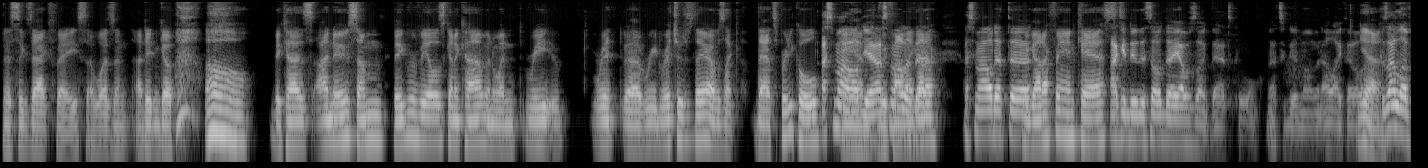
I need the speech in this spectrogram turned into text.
This exact face. I wasn't. I didn't go, oh, because I knew some big reveal was going to come, and when Reed, Reed, uh, Reed Richards was there, I was like, that's pretty cool. I smiled, And yeah, I smiled at that. our I smiled at the. we got our fan cast. I can do this all day. I was like, "That's cool. That's a good moment. I like that a lot." Yeah. because I love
